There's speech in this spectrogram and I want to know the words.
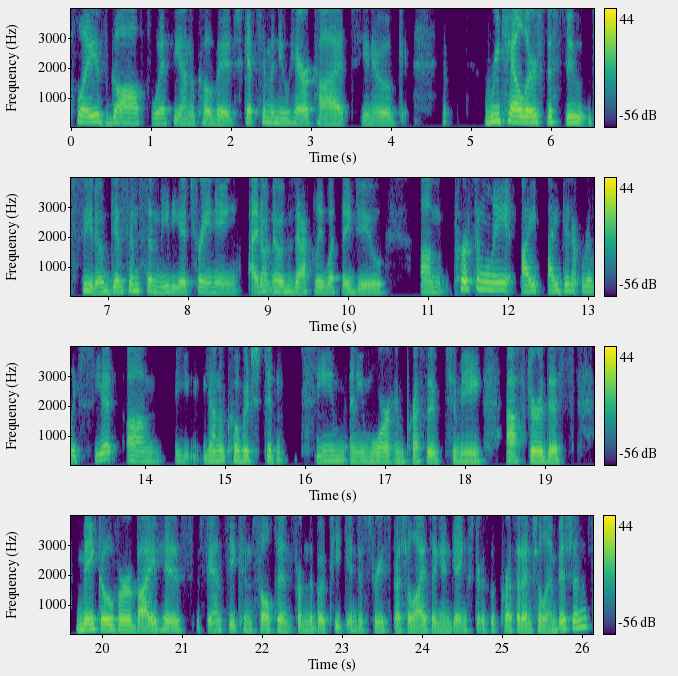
plays golf with Yanukovych, gets him a new haircut, you know, retailers the suits, you know, gives him some media training. I don't know exactly what they do. Um, personally, I, I didn't really see it. Um, Yanukovych didn't seem any more impressive to me after this makeover by his fancy consultant from the boutique industry specializing in gangsters with presidential ambitions.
